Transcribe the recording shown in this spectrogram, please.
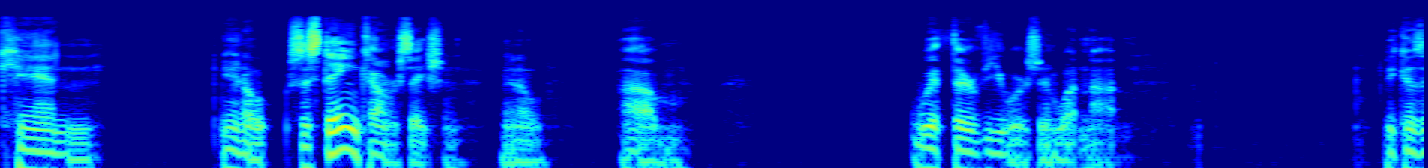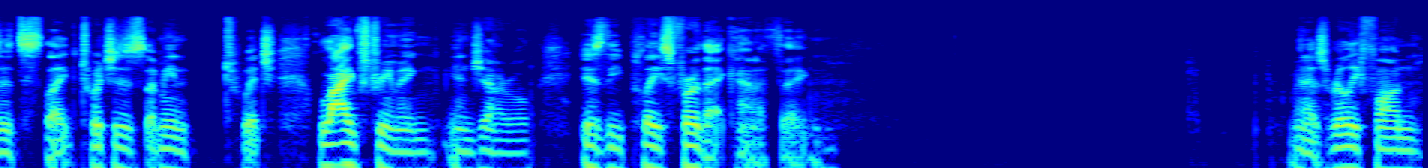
can, you know, sustain conversation, you know, um, with their viewers and whatnot. Because it's like Twitch is, I mean, Twitch, live streaming in general is the place for that kind of thing. And it's really fun.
